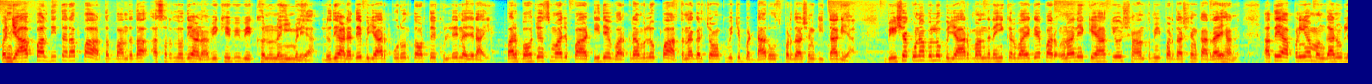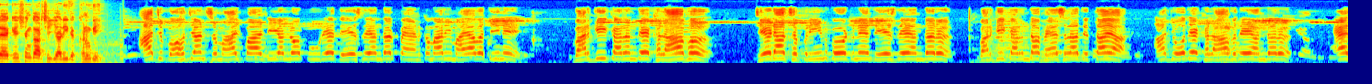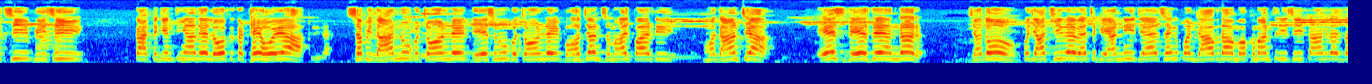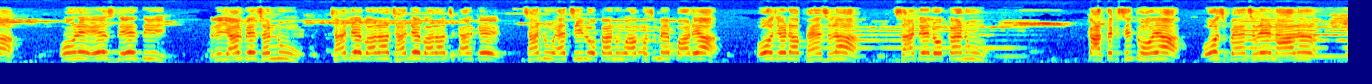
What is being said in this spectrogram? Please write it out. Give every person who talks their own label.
Speaker 1: ਪੰਜਾਬ ਭਰ ਦੀ ਤਰ੍ਹਾਂ ਭਾਰਤ ਬੰਦ ਦਾ ਅਸਰ ਲੁਧਿਆਣਾ ਵਿਖੇ ਵੀ ਵੇਖਣ ਨੂੰ ਨਹੀਂ ਮਿਲਿਆ। ਲੁਧਿਆਣਾ ਦੇ ਬਾਜ਼ਾਰ ਪੂਰਨ ਤੌਰ ਤੇ ਖੁੱਲੇ ਨਜ਼ਰ ਆਏ, ਪਰ ਬਹੁਜਨ ਸਮਾਜ ਪਾਰਟੀ ਦੇ ਵਰਕਰਾਂ ਵੱਲੋਂ ਭਾਰਤ ਨਗਰ ਚੌਂਕ ਵਿੱਚ ਵੱਡਾ ਰੋਸ ਪ੍ਰਦਰਸ਼ਨ ਕੀਤਾ ਗਿਆ। ਬੇਸ਼ੱਕ ਉਹਨਾਂ ਵੱਲੋਂ ਬਾਜ਼ਾਰ ਬੰਦ ਨਹੀਂ ਕਰਵਾਏ ਗਏ, ਪਰ ਉਹਨਾਂ ਨੇ ਕਿਹਾ ਕਿ ਉਹ ਸ਼ਾਂਤਮਈ ਪ੍ਰਦਰਸ਼ਨ ਕਰ ਰਹੇ ਹਨ ਅਤੇ ਆਪਣੀਆਂ ਮੰਗਾਂ ਨੂੰ ਲੈ ਕੇ ਸੰਘਰਸ਼ ਜਾਰੀ ਰੱਖਣਗੇ।
Speaker 2: ਅੱਜ ਬਹੁਜਨ ਸਮਾਜ ਪਾਰਟੀ ਵੱਲੋਂ ਪੂਰੇ ਦੇਸ਼ ਦੇ ਅੰਦਰ ਭੈਣ ਕੁਮਾਰੀ ਮਾਇਆਵਤੀ ਨੇ ਵਰਗੀਕਰਨ ਦੇ ਖਿਲਾਫ ਜਿਹੜਾ ਸੁਪਰੀਮ ਕੋਰਟ ਨੇ ਦੇਸ਼ ਦੇ ਅੰਦਰ ਵਰਗੀਕਰਨ ਦਾ ਫੈਸਲਾ ਦਿੱਤਾ ਆ, ਅੱਜ ਉਹਦੇ ਖਿਲਾਫ ਦੇ ਅੰਦਰ ਐਸਸੀ ਬੀਸੀ ਘੱਟ ਗਿਣਤੀਆਂ ਦੇ ਲੋਕ ਇਕੱਠੇ ਹੋਏ ਆ, ਸੰਵਿਧਾਨ ਨੂੰ ਬਚਾਉਣ ਲਈ, ਦੇਸ਼ ਨੂੰ ਬਚਾਉਣ ਲਈ ਬਹੁਜਨ ਸਮਾਜ ਪਾਰਟੀ ਮੈਦਾਨ 'ਚ ਆ। ਇਸ ਦੇਸ਼ ਦੇ ਅੰਦਰ ਜਦੋਂ 85 ਦੇ ਵਿੱਚ ਗਿਆਨੀ ਜੈਲ ਸਿੰਘ ਪੰਜਾਬ ਦਾ ਮੁੱਖ ਮੰਤਰੀ ਸੀ ਕਾਂਗਰਸ ਦਾ, ਉਹਨੇ ਇਸ ਦੇਸ਼ ਦੀ ਰਿਜ਼ਰਵੇਸ਼ਨ ਨੂੰ 12.5 12.5 ਚ ਕਰਕੇ ਸਾਨੂੰ ਐਸੀ ਲੋਕਾਂ ਨੂੰ ਆਪਸ ਵਿੱਚ ਪਾੜਿਆ। ਉਹ ਜਿਹੜਾ ਫੈਸਲਾ ਸਾਡੇ ਲੋਕਾਂ ਨੂੰ ਘਾਤਕ ਸਿੱਧ ਹੋਇਆ, ਉਸ ਫੈਸਲੇ ਨਾਲ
